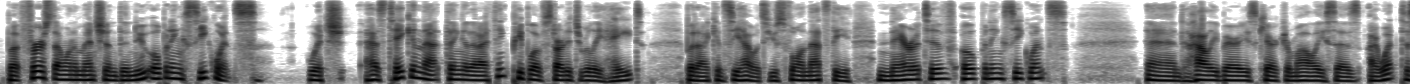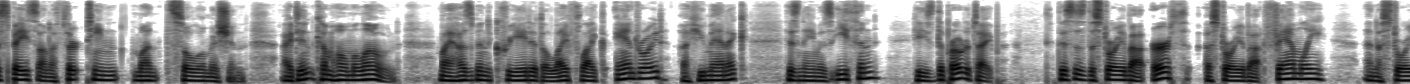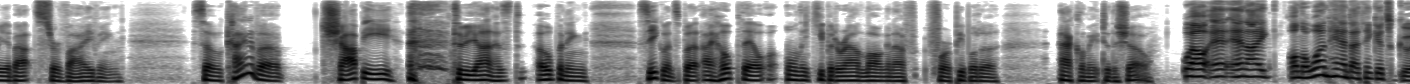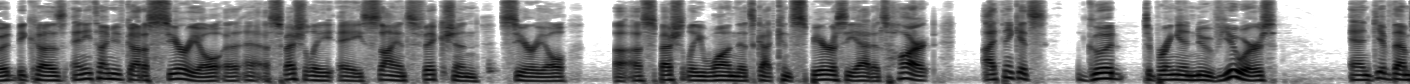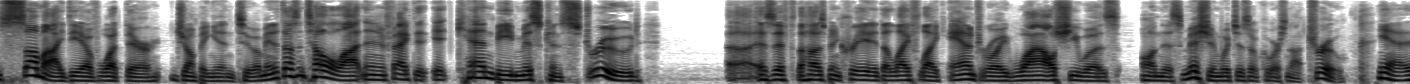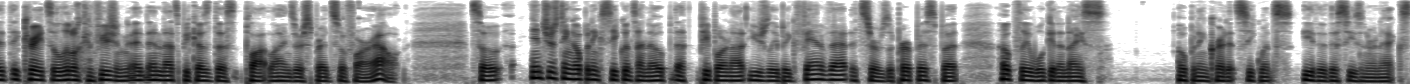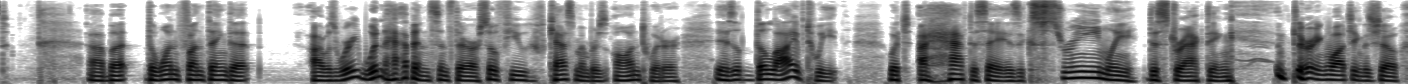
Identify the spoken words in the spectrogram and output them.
But first, I want to mention the new opening sequence, which has taken that thing that I think people have started to really hate, but I can see how it's useful, and that's the narrative opening sequence. And Halle Berry's character Molly says, I went to space on a 13 month solo mission. I didn't come home alone. My husband created a lifelike android, a Humanich. His name is Ethan. He's the prototype. This is the story about Earth, a story about family, and a story about surviving. So kind of a choppy, to be honest, opening sequence, but I hope they'll only keep it around long enough for people to acclimate to the show. Well, and, and I, on the one hand, I think it's good because anytime you've got a serial, especially a science fiction serial, uh, especially one that's got conspiracy at its heart, I think it's good to bring in new viewers and give them some idea of what they're jumping into. I mean, it doesn't tell a lot, and in fact, it, it can be misconstrued uh, as if the husband created the lifelike android while she was on this mission, which is, of course, not true. Yeah, it, it creates a little confusion, and, and that's because the plot lines are spread so far out. So, interesting opening sequence. I know that people are not usually a big fan of that. It serves a purpose, but hopefully, we'll get a nice opening credit sequence either this season or next. Uh, but the one fun thing that I was worried wouldn't happen since there are so few cast members on Twitter is the live tweet, which I have to say is extremely distracting during watching the show.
